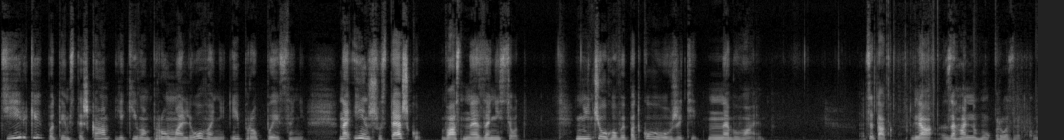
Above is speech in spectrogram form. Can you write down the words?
тільки по тим стежкам, які вам промальовані і прописані. На іншу стежку вас не занісет. Нічого випадкового в житті не буває. Це так, для загального розвитку.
